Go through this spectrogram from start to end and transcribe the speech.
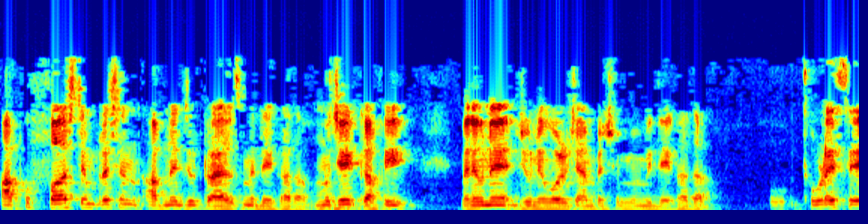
आपको फ़र्स्ट इंप्रेशन आपने जो ट्रायल्स में देखा था मुझे काफ़ी मैंने उन्हें जूनियर वर्ल्ड चैंपियनशिप में भी देखा था। थोड़े से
